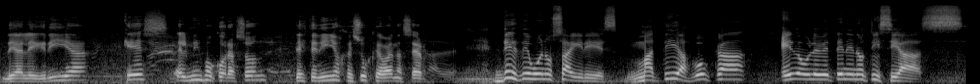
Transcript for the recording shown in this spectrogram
de alegría, que es el mismo corazón de este niño Jesús que van a ser. Desde Buenos Aires, Matías Boca, EWTN Noticias.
